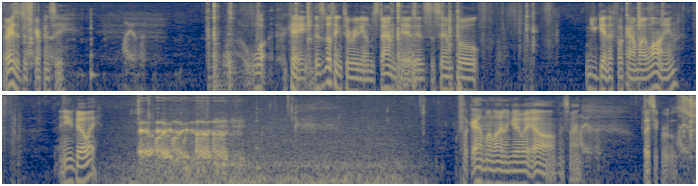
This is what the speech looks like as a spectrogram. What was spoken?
There is a discrepancy. What? Okay, there's nothing to really understand here. There's a simple... You get the fuck out of my line, and you go away. Fuck out of my line and go away. Oh, this man. Basic rules.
